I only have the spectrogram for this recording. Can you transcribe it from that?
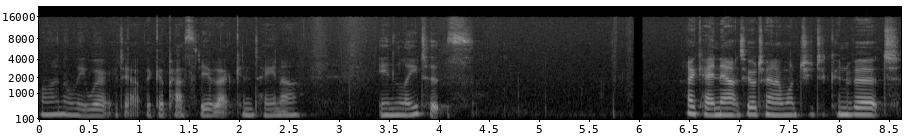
finally worked out the capacity of that container in litres. Okay, now it's your turn. I want you to convert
